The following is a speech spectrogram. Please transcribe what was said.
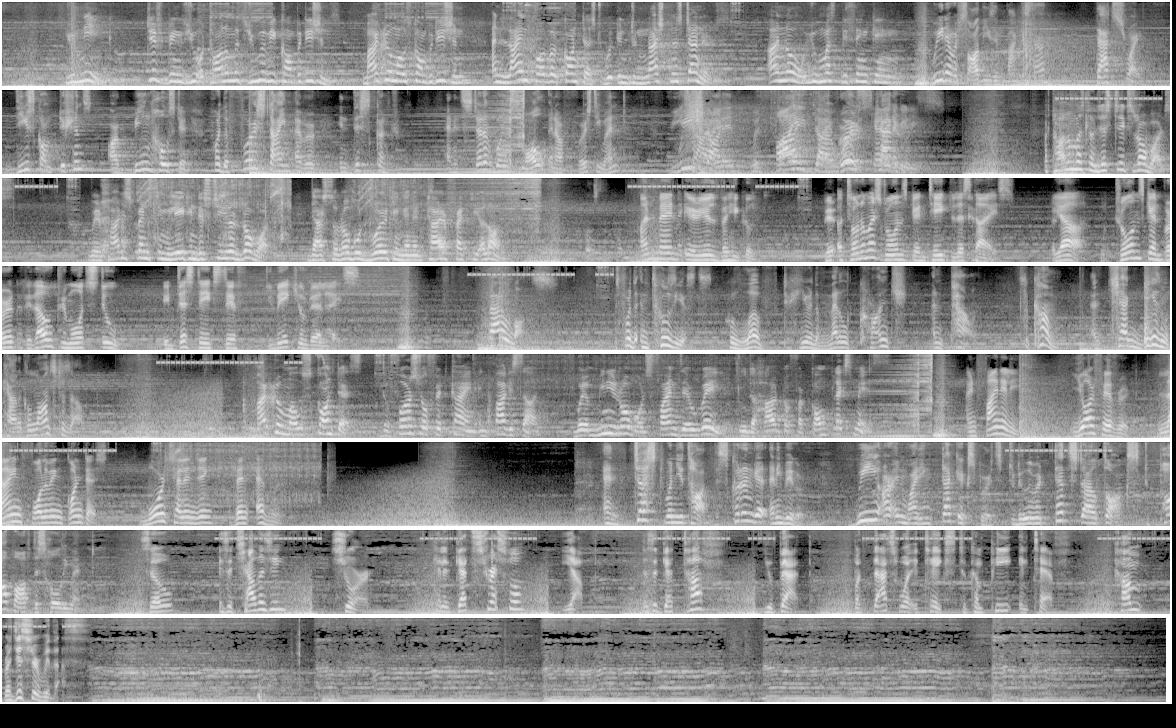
unique. TIF brings you autonomous UAV competitions, micro mouse competition, and line follower contest with international standards. I know you must be thinking, we never saw these in Pakistan. That's right. These competitions are being hosted for the first time ever in this country. And instead of going small in our first event, we started with five diverse categories. Autonomous logistics robots, where participants simulate industrial robots. That's a robot working an entire factory alone. Unmanned aerial vehicle, where autonomous drones can take to the skies. Yeah, drones can work without remotes too. It just takes TIF to make you realize. BattleBots is for the enthusiasts who love to hear the metal crunch and pound. So come and check these mechanical monsters out. Micro Mouse Contest, the first of its kind in Pakistan, where mini robots find their way to the heart of a complex maze. And finally, your favorite line following contest, more challenging than ever. And just when you thought this couldn't get any bigger, we are inviting tech experts to deliver TED style talks to pop off this whole event. So, is it challenging? Sure. Can it get stressful? Yep. Does it get tough? You bet. But that's what it takes to compete in TIF. Come register with us.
